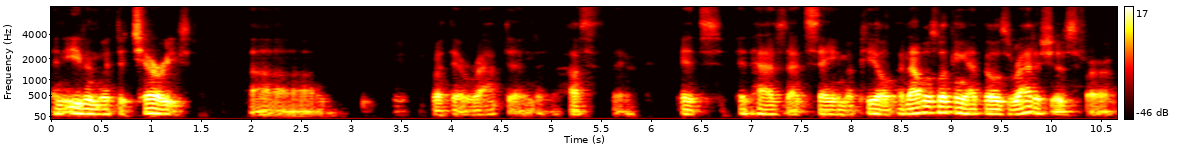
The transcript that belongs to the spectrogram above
And even with the cherries, uh, what they're wrapped in, the husk there, it's it has that same appeal. And I was looking at those radishes for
